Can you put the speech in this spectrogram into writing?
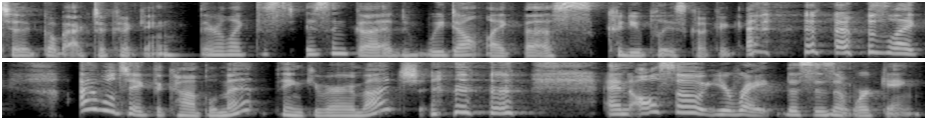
to go back to cooking. They were like, this isn't good. We don't like this. Could you please cook again? and I was like, I will take the compliment. Thank you very much. and also, you're right, this isn't working.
